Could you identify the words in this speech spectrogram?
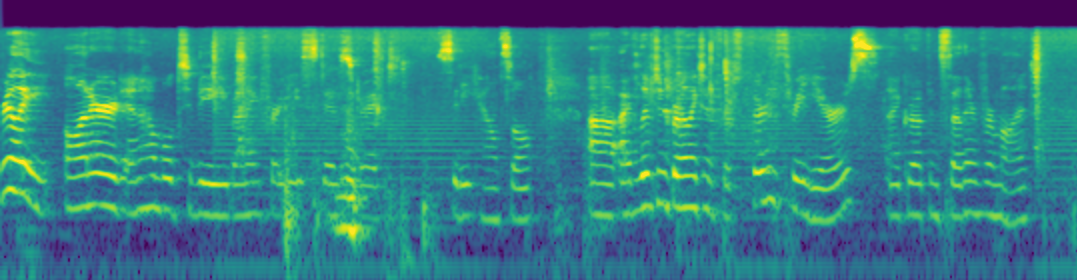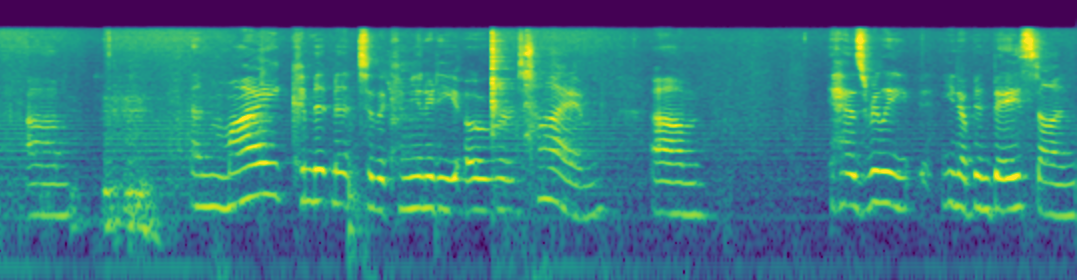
really honored and humbled to be running for East District City Council. Uh, I've lived in Burlington for thirty-three years. I grew up in southern Vermont. Um, and my commitment to the community over time, um, has really, you know, been based on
